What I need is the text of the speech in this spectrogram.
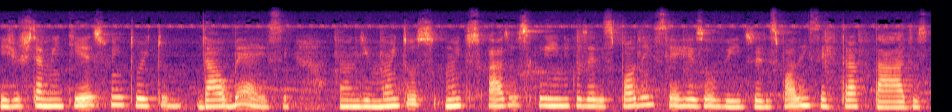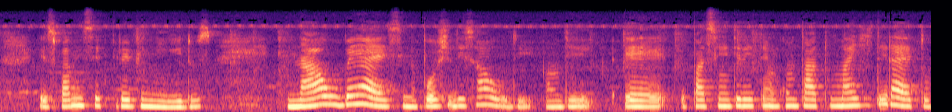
E justamente esse foi o intuito da UBS, onde muitos, muitos casos clínicos eles podem ser resolvidos, eles podem ser tratados, eles podem ser prevenidos na UBS, no posto de saúde, onde é, o paciente ele tem um contato mais direto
